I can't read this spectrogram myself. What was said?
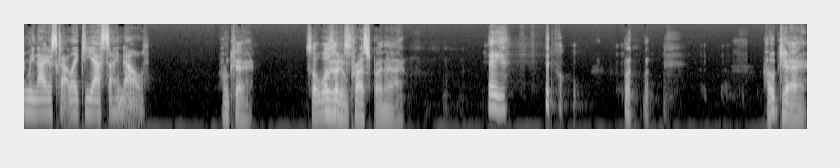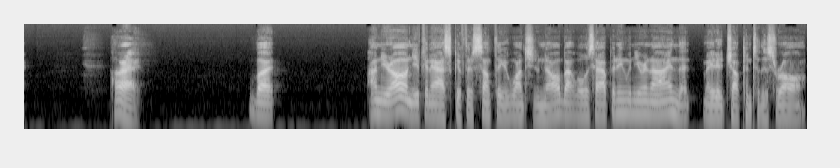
I mean, I just got like, "Yes, I know." Okay. So I wasn't impressed by that. Okay. All right. But on your own, you can ask if there's something it wants you to know about what was happening when you were nine that made it jump into this role.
